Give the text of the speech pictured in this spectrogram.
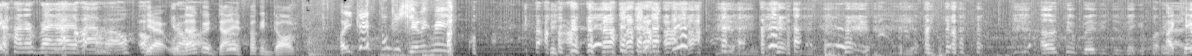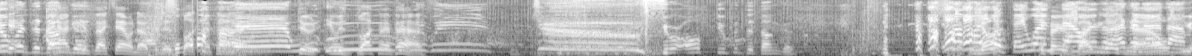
yeah, I kind of ran out of ammo. Oh, yeah, we're not gonna die in fucking dog. Are you guys fucking kidding me? I was too busy just making fun of I that. can't get. I have to get back down now because it's blocking my path. Yeah, Dude, it was blocking my path. we win. You're all stupid Tatangas. It's not my You know fault. what? They went If I down revive and you I guys ran out of now, ammo. you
